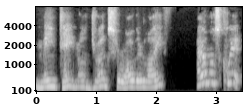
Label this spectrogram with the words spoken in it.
maintained on drugs for all their life? I almost quit.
